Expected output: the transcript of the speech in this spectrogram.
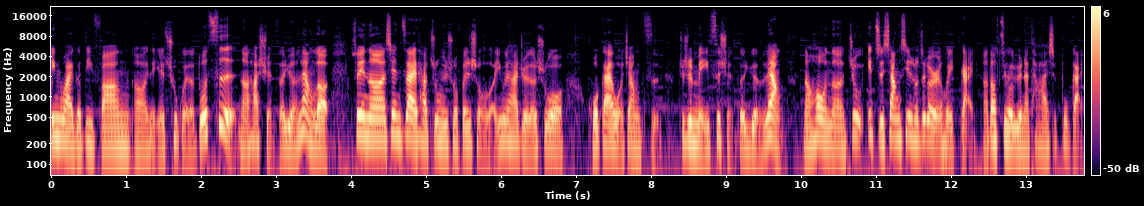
另外一个地方，呃，也出轨了多次，那他选择原谅了，所以呢，现在他终于说分手了，因为他觉得说活该我这样子。就是每一次选择原谅，然后呢，就一直相信说这个人会改，然后到最后原来他还是不改。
